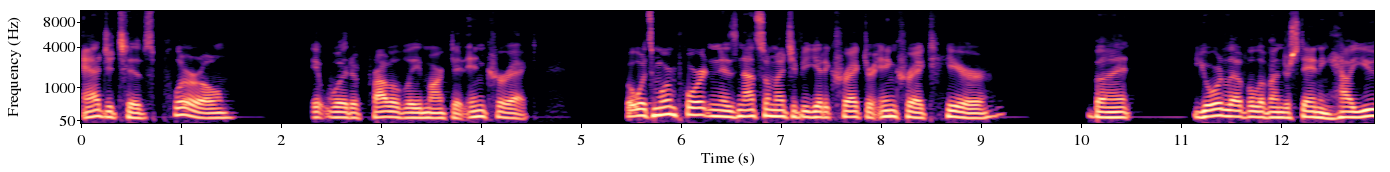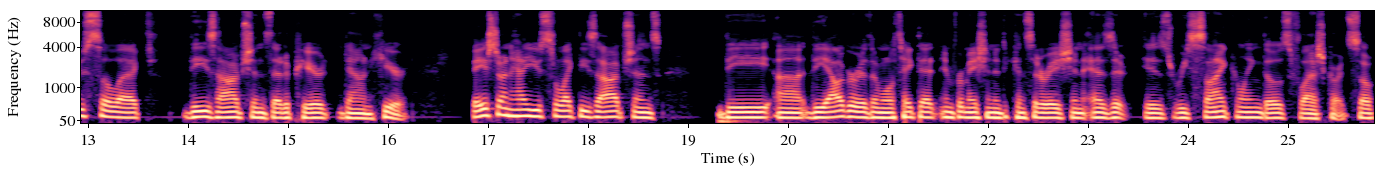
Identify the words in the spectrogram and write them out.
adjectives plural, it would have probably marked it incorrect. But what's more important is not so much if you get it correct or incorrect here, but your level of understanding, how you select these options that appear down here. Based on how you select these options, the uh, the algorithm will take that information into consideration as it is recycling those flashcards. So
